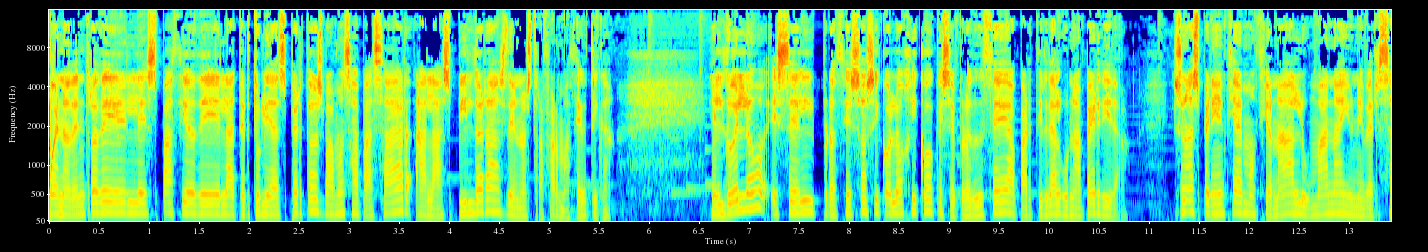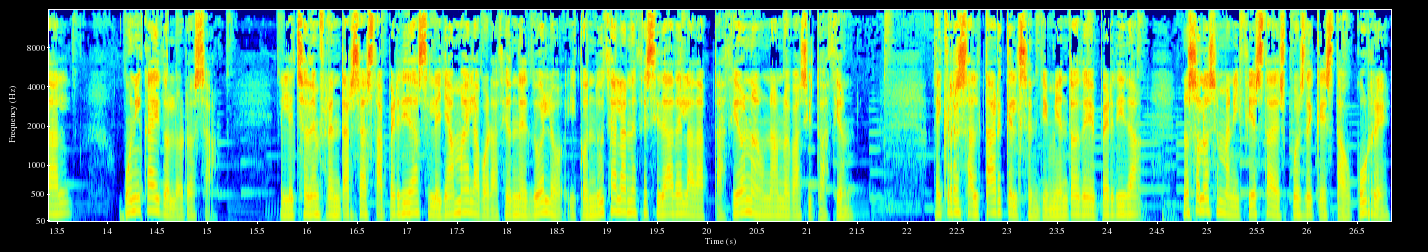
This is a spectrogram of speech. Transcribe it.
Bueno, dentro del espacio de la tertulia de expertos vamos a pasar a las píldoras de nuestra farmacéutica. El duelo es el proceso psicológico que se produce a partir de alguna pérdida. Es una experiencia emocional, humana y universal, única y dolorosa. El hecho de enfrentarse a esta pérdida se le llama elaboración del duelo y conduce a la necesidad de la adaptación a una nueva situación. Hay que resaltar que el sentimiento de pérdida no solo se manifiesta después de que ésta ocurre,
